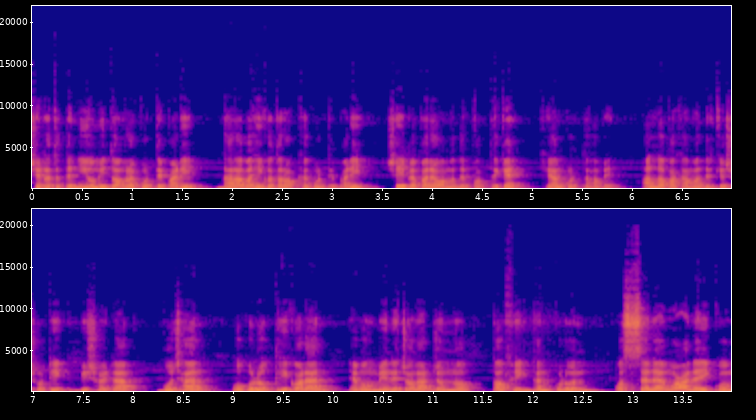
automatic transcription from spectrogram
সেটা যাতে নিয়মিত আমরা করতে পারি, ধারাবাহিকতা রক্ষা করতে পারি, সেই ব্যাপারেও আমাদের প্রত্যেকে খেয়াল করতে হবে। আল্লাহ পাক আমাদেরকে সঠিক বিষয়টা বোঝার, উপলব্ধি করার এবং মেনে চলার জন্য তৌফিক দান করুন। আসসালামু আলাইকুম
